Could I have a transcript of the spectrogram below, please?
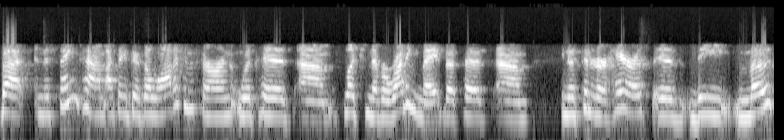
But in the same time, I think there's a lot of concern with his um, selection of a running mate because, um, you know, Senator Harris is the most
